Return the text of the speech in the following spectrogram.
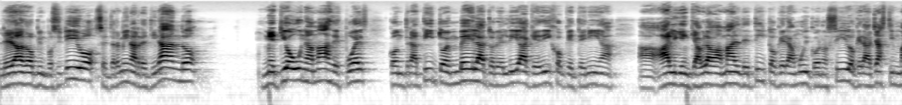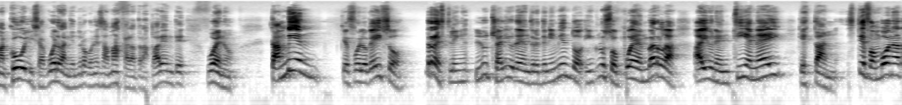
le da doping positivo, se termina retirando, metió una más después contra Tito en Bellator el día que dijo que tenía a alguien que hablaba mal de Tito, que era muy conocido, que era Justin McCool, y se acuerdan que entró con esa máscara transparente. Bueno, también, ¿qué fue lo que hizo? Wrestling, lucha libre de entretenimiento, incluso pueden verla, hay una en TNA que están Stefan Bonner,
